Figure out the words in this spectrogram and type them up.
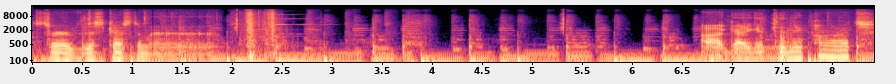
Serve this customer. I gotta get the new pot.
